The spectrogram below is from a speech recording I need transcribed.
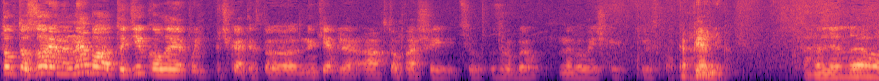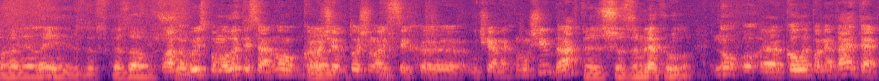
тобто зоряне небо тоді, коли. Почекайте, хто не Кеплер, а хто перший цю зробив невеличкий телескоп. Коперник. Галілео Галілей сказав, що, Ладно, боюсь помилитися. Ну, коротше, точно із цих е, учених мушів, да? що земля кругла. Ну, е, коли пам'ятаєте,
